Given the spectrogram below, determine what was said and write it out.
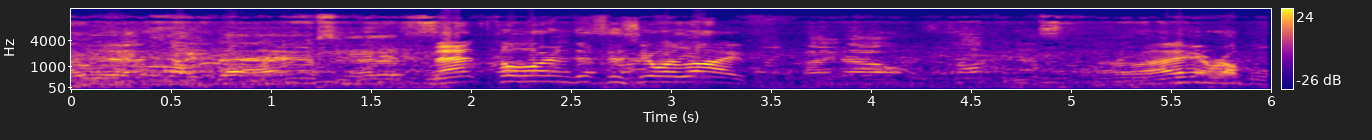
I would act like that. Matt Thorne, this is your life. I know. All right. Terrible.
